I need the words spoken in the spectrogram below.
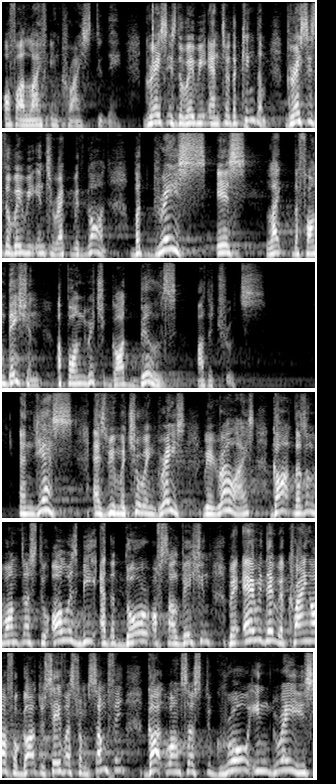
of our life in Christ today. Grace is the way we enter the kingdom. Grace is the way we interact with God. But grace is like the foundation upon which God builds other truths. And yes, as we mature in grace, we realize God doesn't want us to always be at the door of salvation where every day we're crying out for God to save us from something. God wants us to grow in grace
